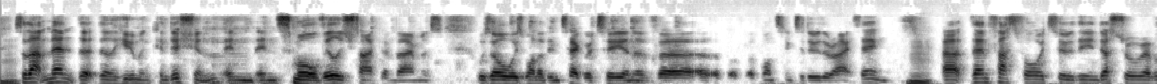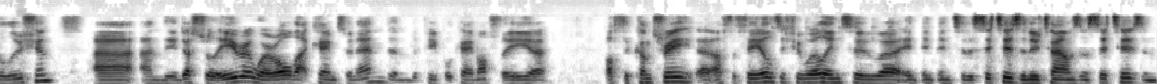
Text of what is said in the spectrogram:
Mm. So that meant that the human condition in in small village type environments was always one of integrity and of uh, of, of, wanting to do the right thing. Mm. Uh, then fast forward to the Industrial Revolution uh, and the Industrial Era, where all that came to an end, and the people came off the uh, off the country, uh, off the fields, if you will, into uh, in, in, into the cities, the new towns and cities, and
